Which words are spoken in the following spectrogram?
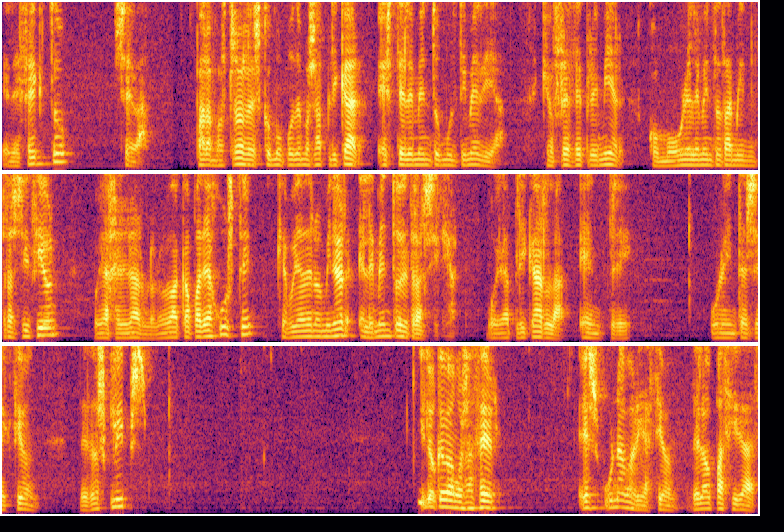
el efecto se va. Para mostrarles cómo podemos aplicar este elemento multimedia que ofrece Premiere como un elemento también de transición, voy a generar una nueva capa de ajuste que voy a denominar elemento de transición. Voy a aplicarla entre una intersección de dos clips y lo que vamos a hacer es una variación de la opacidad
